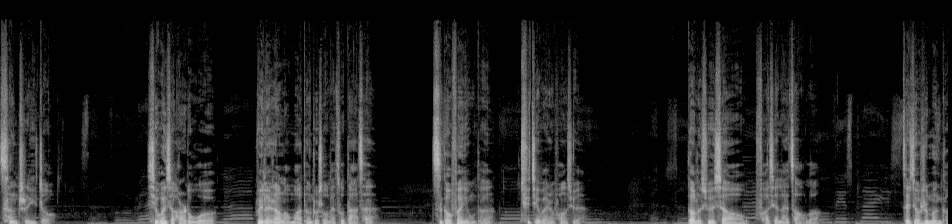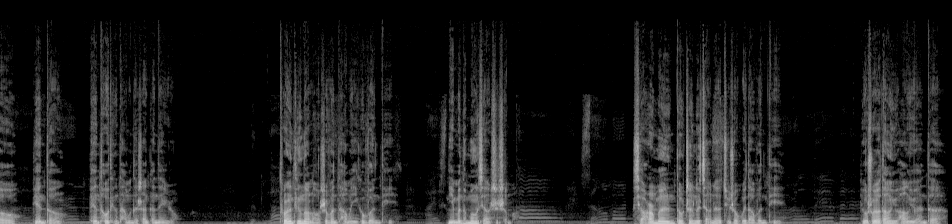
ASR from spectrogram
蹭吃一周。喜欢小孩的我，为了让老妈腾出手来做大餐，自告奋勇的去接外甥放学。到了学校，发现来早了，在教室门口边等边偷听他们的上课内容。突然听到老师问他们一个问题：“你们的梦想是什么？”小孩们都争着抢着举手回答问题，有说要当宇航员的，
